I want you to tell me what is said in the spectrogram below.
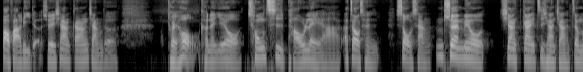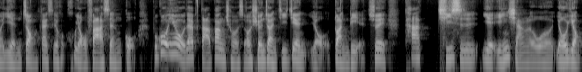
爆发力的，所以像刚刚讲的腿后可能也有冲刺跑垒啊，啊造成受伤。虽然没有像刚才志强讲的这么严重，但是有发生过。不过因为我在打棒球的时候旋转肌腱有断裂，所以它。其实也影响了我游泳。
